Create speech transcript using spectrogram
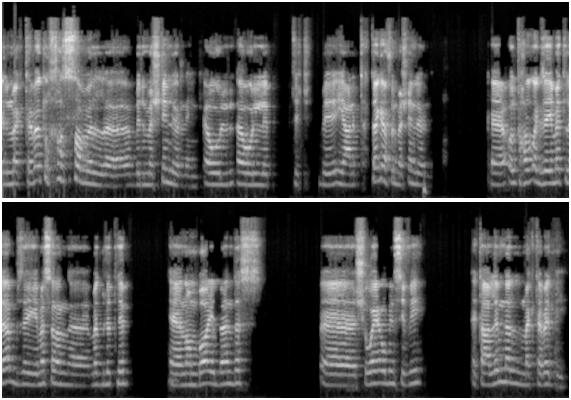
المكتبات الخاصة بال بالماشين ليرنينج أو ال- أو اللي بتش- ب- يعني بتحتاجها في ال machine learning. آه، قلت حضرتك زي MATLAB زي مثلا Matplotlib NumPy Pandas آه، شوية OpenCV اتعلمنا المكتبات دي.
